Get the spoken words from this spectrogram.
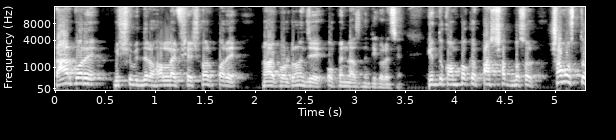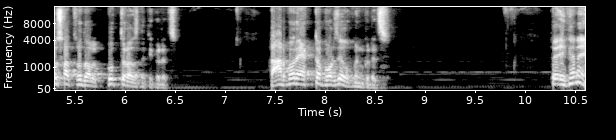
তারপরে বিশ্ববিদ্যালয় হল লাইফ শেষ হওয়ার পরে নয় পল্টনে যে ওপেন রাজনীতি করেছে, কিন্তু কমপক্ষে পাঁচ সাত বছর সমস্ত ছাত্রদল গুপ্ত রাজনীতি করেছে। তারপরে একটা পর্যায়ে ওপেন করেছে। তো এখানে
